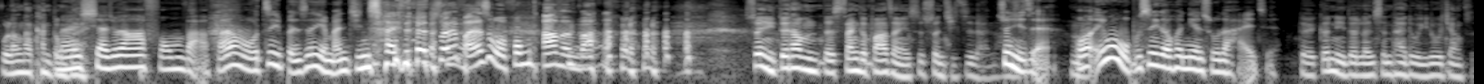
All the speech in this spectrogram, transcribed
不让他看动漫没关。系啊，就让他封吧。反正我自己本身也蛮精彩的，所以反正是我封他们吧，所以你对他们的三个发展也是顺其自然、啊，顺其自然。嗯我因为我不是一个会念书的孩子，对，跟你的人生态度一路这样子。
